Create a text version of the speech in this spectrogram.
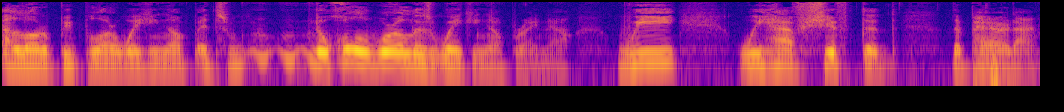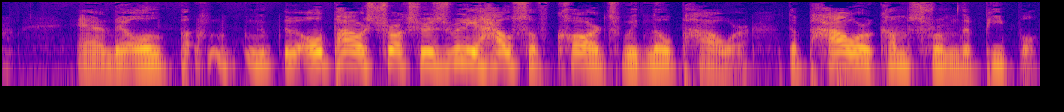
a lot of people are waking up. It's the whole world is waking up right now. We we have shifted the paradigm. And the old the old power structure is really a house of cards with no power. The power comes from the people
